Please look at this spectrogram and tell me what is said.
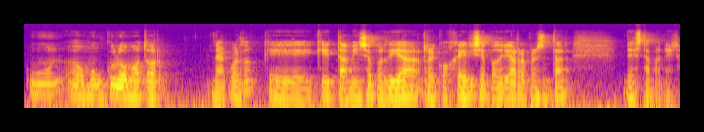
un homúnculo motor, ¿de acuerdo? Que, que también se podría recoger y se podría representar de esta manera.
